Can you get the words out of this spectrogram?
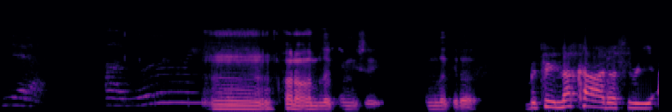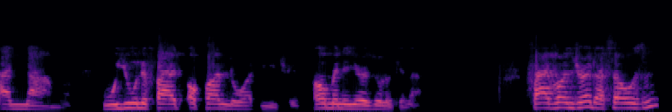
Yeah. Mm, hold on, let me look. Let me see. Let me look it up. Between Nakada three and Narmer, who unified Upper and Lower Egypt. How many years we're looking at? 500, 1,000?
